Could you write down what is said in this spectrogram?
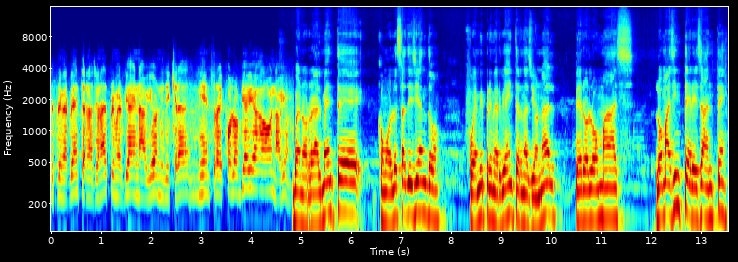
El primer viaje internacional, el primer viaje en avión, ni siquiera, ni dentro de Colombia he viajado en avión. Bueno, realmente, como lo estás diciendo, fue mi primer viaje internacional, pero lo más, lo más interesante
